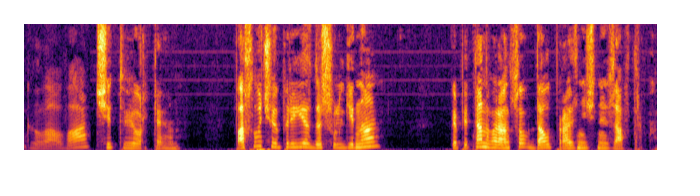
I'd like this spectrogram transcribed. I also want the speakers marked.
Speaker 1: Глава четвертая. По случаю приезда Шульгина капитан Воронцов дал праздничный завтрак.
